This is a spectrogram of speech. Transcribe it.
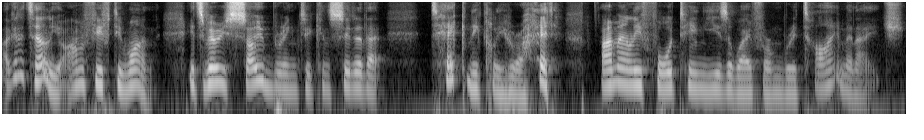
I got to tell you, I'm 51. It's very sobering to consider that technically, right, I'm only 14 years away from retirement age.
